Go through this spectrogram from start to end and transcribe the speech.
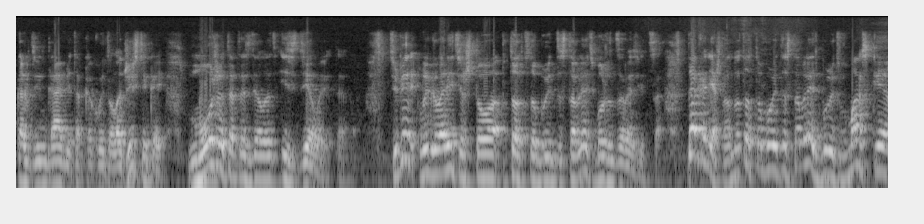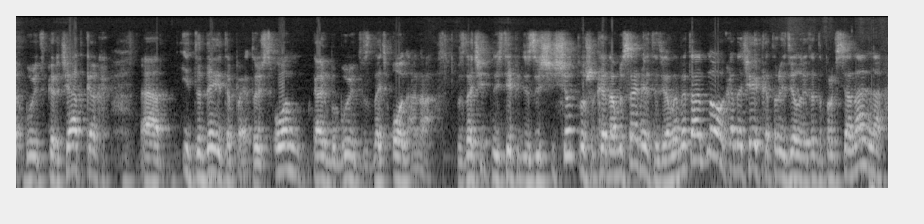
как деньгами, так какой-то логистикой, может это сделать и сделает это. Теперь вы говорите, что тот, кто будет доставлять, может заразиться. Да, конечно, но тот, кто будет доставлять, будет в маске, будет в перчатках э, и т.д. и т.п. То есть он как бы будет знать, он, она, в значительной степени защищен, потому что когда мы сами это делаем, это одно, а когда человек, который делает это профессионально,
